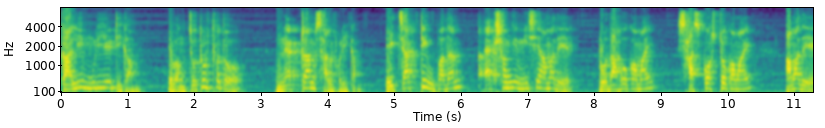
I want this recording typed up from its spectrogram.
কালিমুরিয়েটিকাম এবং চতুর্থত ন্যাট্রাম সালফরিকাম। এই চারটি উপাদান একসঙ্গে মিশে আমাদের প্রদাহ কমায়, শ্বাসকষ্ট কমায়, আমাদের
